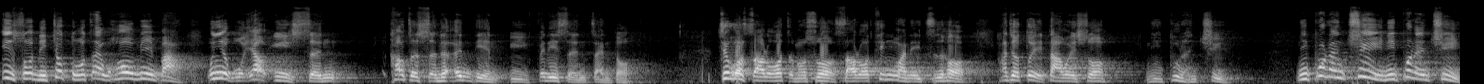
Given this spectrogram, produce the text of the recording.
意思说你就躲在我后面吧，因为我要与神靠着神的恩典与非利士人战斗。结果扫罗怎么说？扫罗听完你之后，他就对大卫说：“你不能去，你不能去，你不能去，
